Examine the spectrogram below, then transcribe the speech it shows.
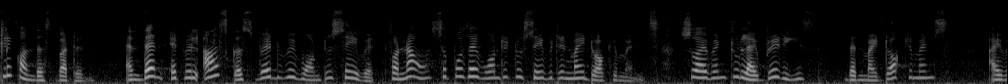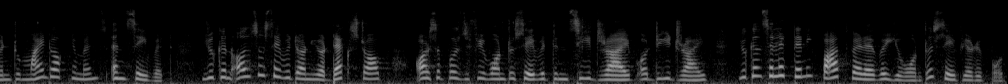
click on this button and then it will ask us where do we want to save it. For now, suppose I wanted to save it in my documents. So I went to libraries, then my documents, I went to my documents and save it. You can also save it on your desktop or suppose if you want to save it in C drive or D drive, you can select any path wherever you want to save your report.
